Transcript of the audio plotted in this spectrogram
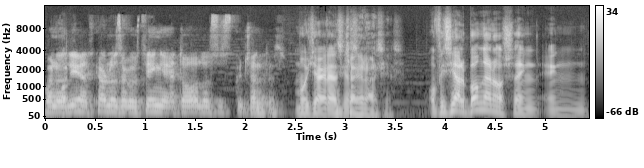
Buenos días, Carlos Agustín, y a todos los escuchantes. Muchas gracias. Muchas gracias. Oficial, pónganos en,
